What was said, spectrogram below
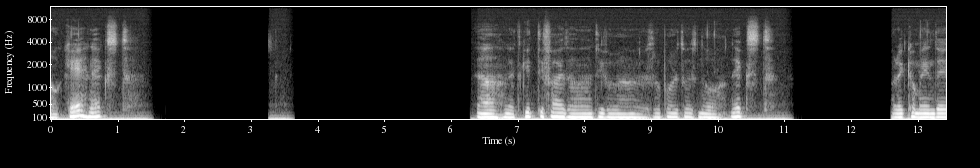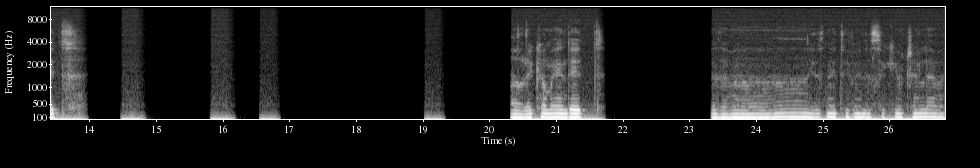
Okay, next. Yeah, let's gitify the repositories. No, next. Recommended. Uh, recommended. Use native in the secure channel level.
